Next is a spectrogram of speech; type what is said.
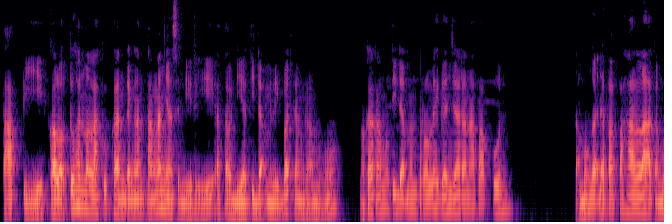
Tapi kalau Tuhan melakukan dengan tangannya sendiri atau dia tidak melibatkan kamu, maka kamu tidak memperoleh ganjaran apa pun. Kamu nggak dapat pahala, kamu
